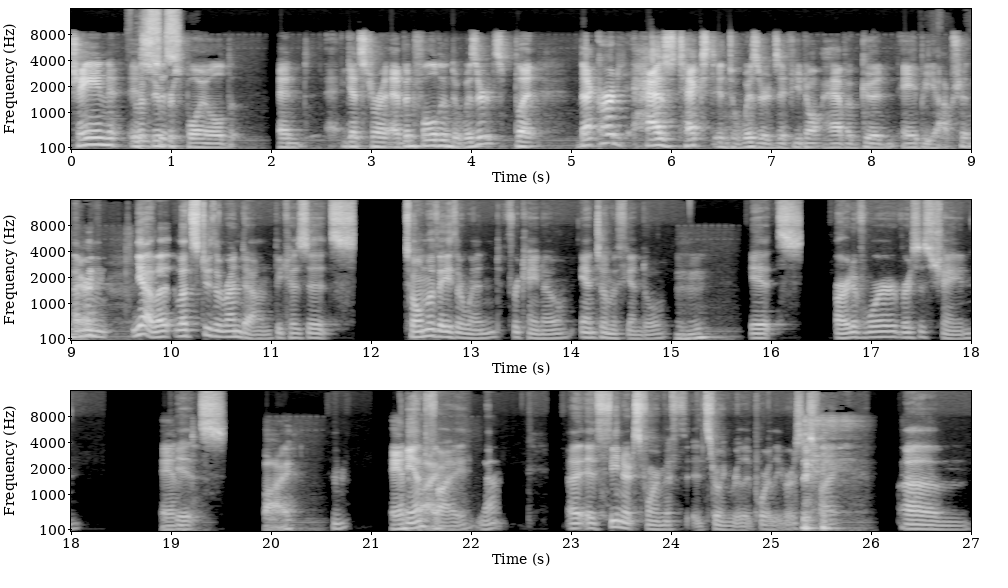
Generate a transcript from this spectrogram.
Chane is super just- spoiled and gets to run Ebonfold into Wizards, but that card has text into Wizards if you don't have a good AB option there. I mean, yeah, let, let's do the rundown because it's Tome of Aetherwind for Kano and Tome of Fyendel. hmm It's Art of War versus Chane. And It's Fai. Hmm? And, and Fai. Fai. Yeah. Uh, if Phoenix form if it's doing really poorly versus Fai. um,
